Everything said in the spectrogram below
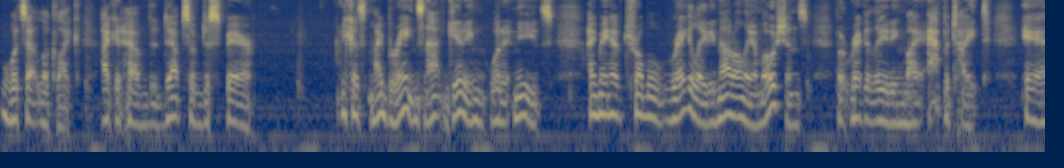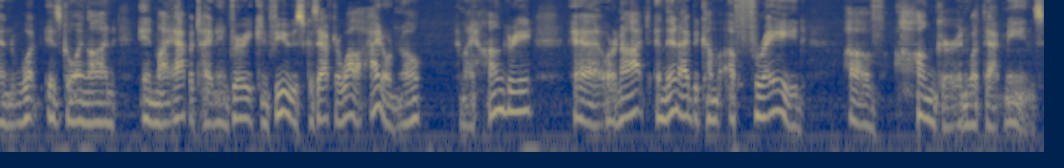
What's that look like? I could have the depths of despair because my brain's not getting what it needs. I may have trouble regulating not only emotions, but regulating my appetite and what is going on in my appetite. And I'm very confused because after a while, I don't know. Am I hungry? Uh, or not. And then I become afraid of hunger and what that means,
